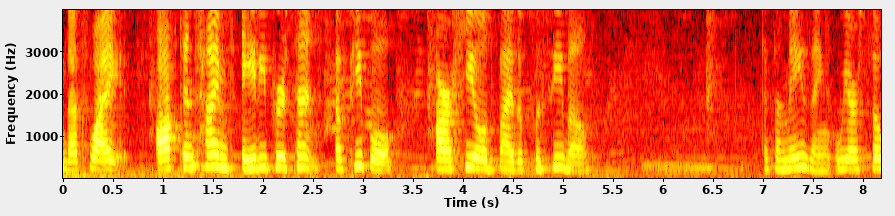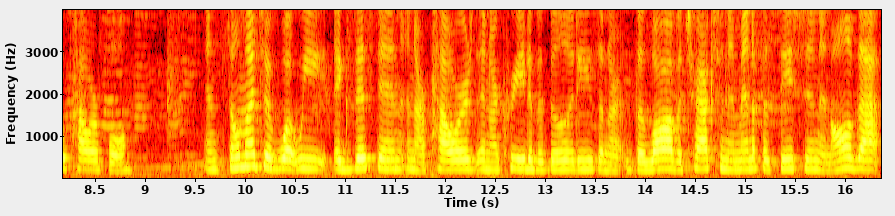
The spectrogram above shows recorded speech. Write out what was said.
That's why oftentimes 80% of people are healed by the placebo. It's amazing. We are so powerful. And so much of what we exist in and our powers and our creative abilities and our, the law of attraction and manifestation and all of that,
